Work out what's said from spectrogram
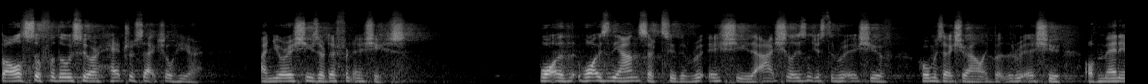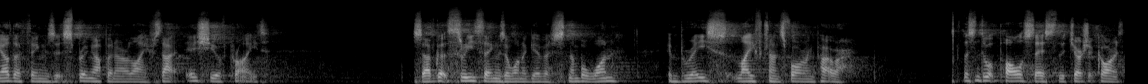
But also for those who are heterosexual here, and your issues are different issues. What, the, what is the answer to the root issue that actually isn't just the root issue of homosexuality, but the root issue of many other things that spring up in our lives? That issue of pride. So I've got three things I want to give us. Number one, embrace life transforming power. Listen to what Paul says to the church at Corinth.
